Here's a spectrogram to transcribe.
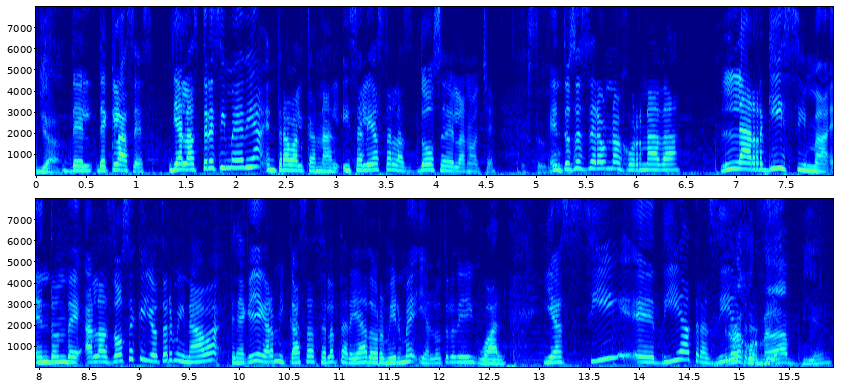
Ya. de, de clases. Y a las 3 y media entraba al canal y salía hasta las 12 de la noche. Entonces era una jornada larguísima, en donde a las 12 que yo terminaba, tenía que llegar a mi casa a hacer la tarea, dormirme y al otro día igual. Y así eh, día tras día. Era una jornada día. bien,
